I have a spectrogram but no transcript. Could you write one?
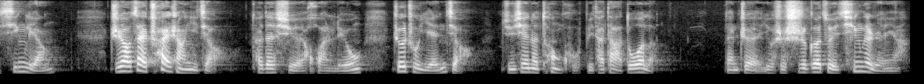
心凉。只要再踹上一脚，他的血缓流，遮住眼角。菊仙的痛苦比他大多了，但这又是师哥最亲的人呀。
